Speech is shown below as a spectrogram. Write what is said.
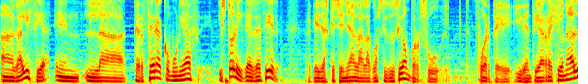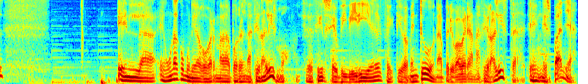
a Galicia en la tercera comunidad histórica, es decir, aquellas que señala la Constitución por su fuerte identidad regional, en, la, en una comunidad gobernada por el nacionalismo. Es decir, se viviría efectivamente una primavera nacionalista en España,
